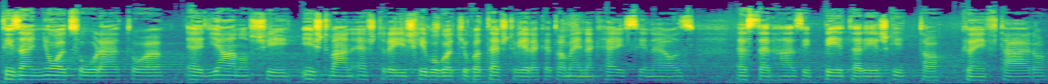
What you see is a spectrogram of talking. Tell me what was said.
18 órától egy Jánosi István estre is hívogatjuk a testvéreket, amelynek helyszíne az Eszterházi Péter és Gitta könyvtára.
